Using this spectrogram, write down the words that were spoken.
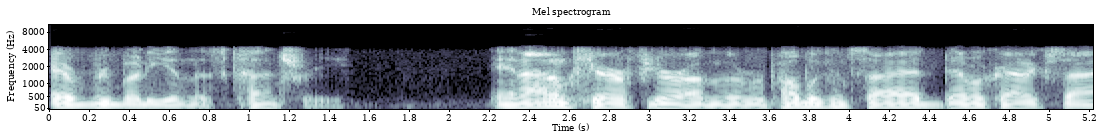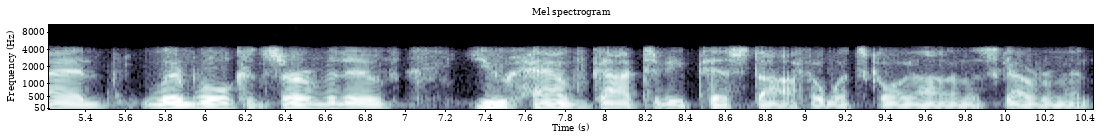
everybody in this country, and I don't care if you're on the Republican side, Democratic side, liberal, conservative, you have got to be pissed off at what's going on in this government.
